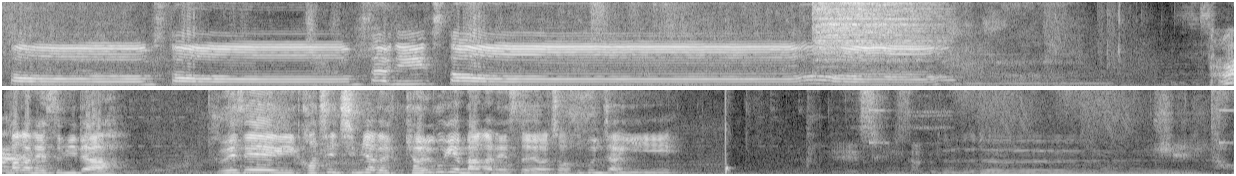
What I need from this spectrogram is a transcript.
스톰 스톰 사이오닉 스톰 막아냈습니다. 외세의 거친 침략을 결국에 막아냈어요 저 기타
